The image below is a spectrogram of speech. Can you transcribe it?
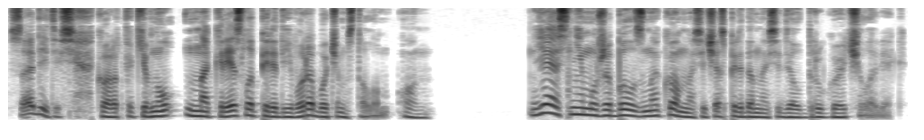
«Садитесь», — коротко кивнул на кресло перед его рабочим столом он. Я с ним уже был знаком, но сейчас передо мной сидел другой человек.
